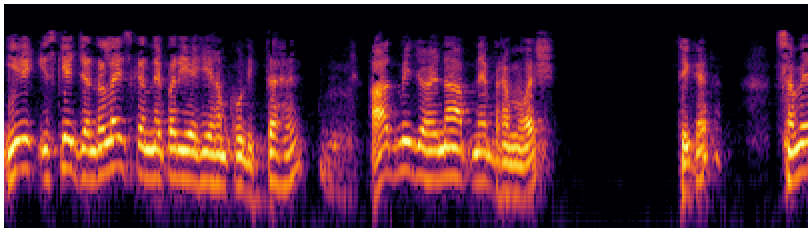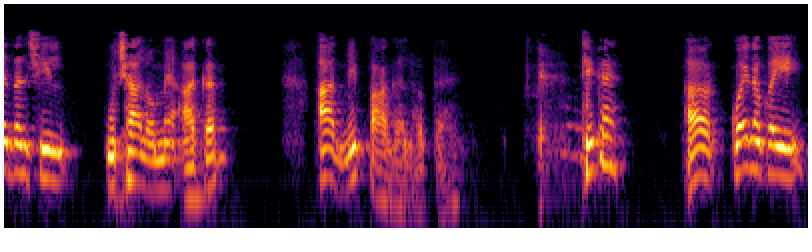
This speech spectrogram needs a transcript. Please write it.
ये इसके जनरलाइज करने पर यही हमको दिखता है। आदमी जो है ना अपने भ्रमवश ठीक है ना संवेदनशील उछालों में आकर आदमी पागल होता है। ठीक है? और कोई ना कोई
